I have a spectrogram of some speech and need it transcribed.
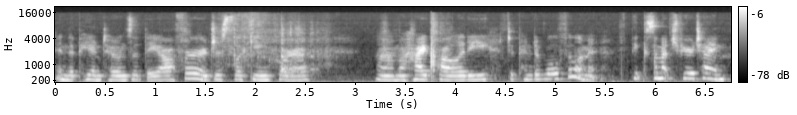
in, in the Pantones that they offer or just looking for a, um, a high quality, dependable filament. Thanks so much for your time.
